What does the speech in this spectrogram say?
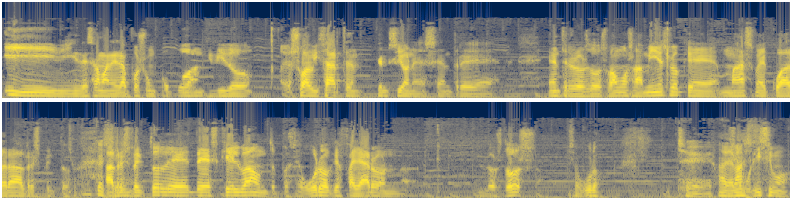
y, de esa manera pues un poco han querido suavizar ten- tensiones entre entre los dos. Vamos, a mí es lo que más me cuadra al respecto. Al sí. respecto de, de Scalebound, pues seguro que fallaron los dos. Seguro. Sí. Además, Segurísimo.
